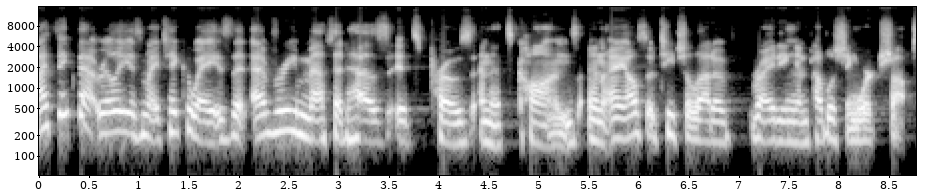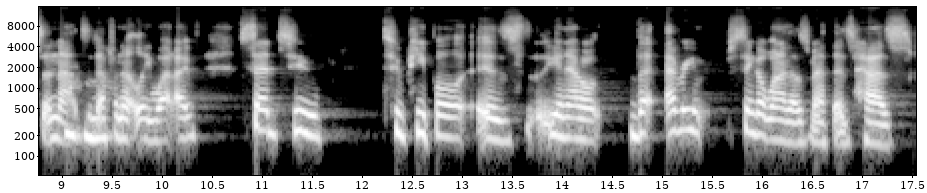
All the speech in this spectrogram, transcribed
i think that really is my takeaway is that every method has its pros and its cons and i also teach a lot of writing and publishing workshops and that's mm-hmm. definitely what i've said to to people is you know that every single one of those methods has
